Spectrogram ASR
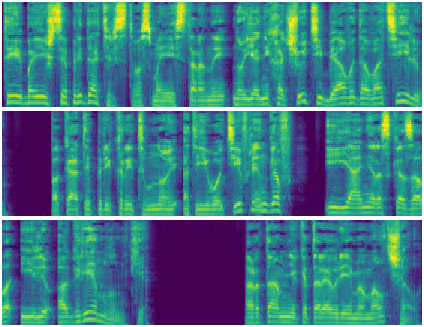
«Ты боишься предательства с моей стороны, но я не хочу тебя выдавать Илю. Пока ты прикрыт мной от его тифлингов, и я не рассказала Илю о Гремлунке». Артам некоторое время молчал.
